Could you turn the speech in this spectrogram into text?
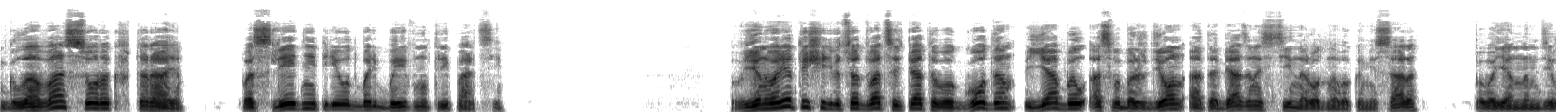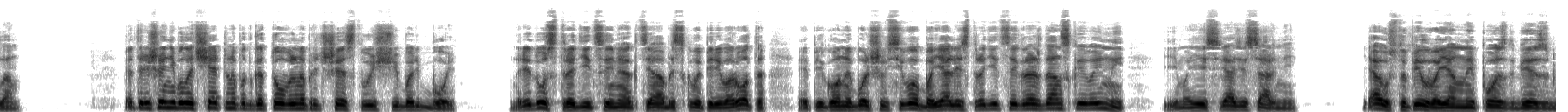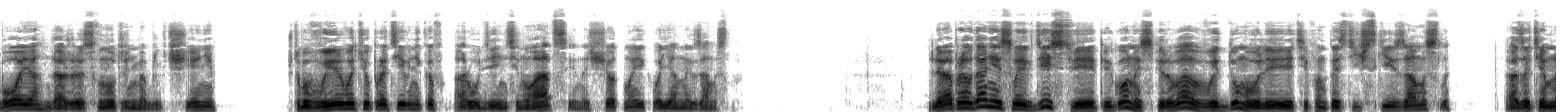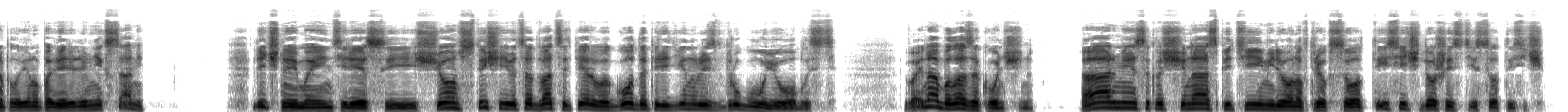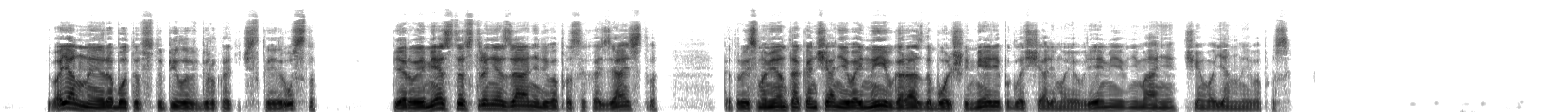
Глава 42. Последний период борьбы внутри партии. В январе 1925 года я был освобожден от обязанностей Народного комиссара по военным делам. Это решение было тщательно подготовлено предшествующей борьбой. Наряду с традициями Октябрьского переворота эпигоны больше всего боялись традиций гражданской войны и моей связи с армией. Я уступил военный пост без боя, даже с внутренним облегчением, чтобы вырвать у противников орудие инсинуации насчет моих военных замыслов. Для оправдания своих действий эпигоны сперва выдумывали эти фантастические замыслы, а затем наполовину поверили в них сами. Личные мои интересы еще с 1921 года передвинулись в другую область. Война была закончена. Армия сокращена с пяти миллионов трехсот тысяч до шестисот тысяч. Военная работа вступила в бюрократическое русло. Первое место в стране заняли вопросы хозяйства, которые с момента окончания войны в гораздо большей мере поглощали мое время и внимание, чем военные вопросы.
